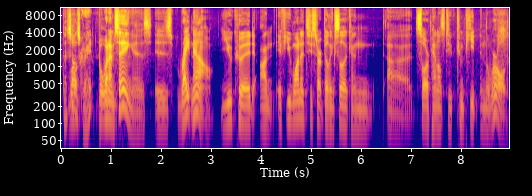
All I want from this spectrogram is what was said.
That sounds great. But what I'm saying is, is right now you could on if you wanted to start building silicon uh, solar panels to compete in the world,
